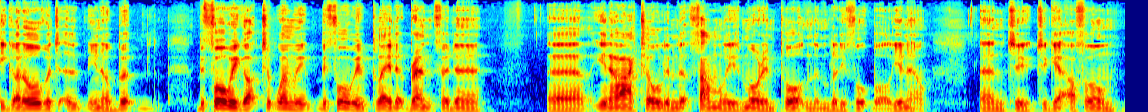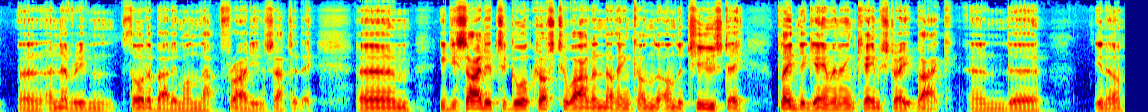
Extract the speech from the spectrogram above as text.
he got over to, you know, but before we got to when we before we played at Brentford, you know, I told him that family is more important than bloody football, you know, and to, to get off home. Uh, I never even thought about him on that Friday and Saturday. Um, he decided to go across to Ireland, I think, on the on the Tuesday, played the game, and then came straight back. And uh, you know,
